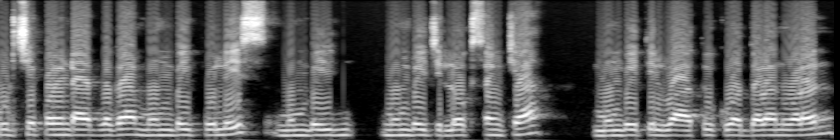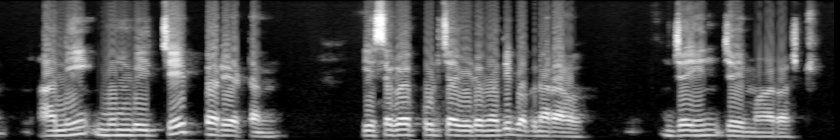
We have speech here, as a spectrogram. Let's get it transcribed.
पुढचे पॉइंट आहेत बघा मुंबई पोलीस मुंबई मुंबईची लोकसंख्या मुंबईतील वाहतूक व दळणवळण आणि मुंबईचे पर्यटन. हे सगळं पुढच्या व्हिडिओमध्ये बघणार आहोत. जय हिंद जय महाराष्ट्र.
